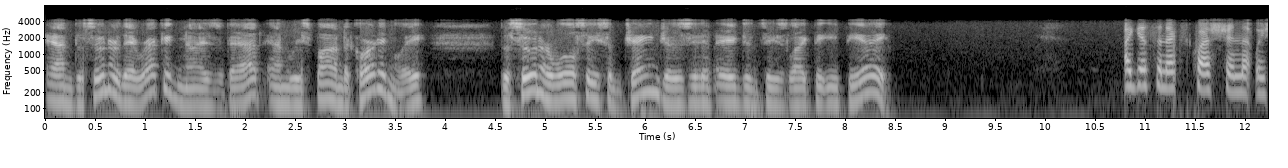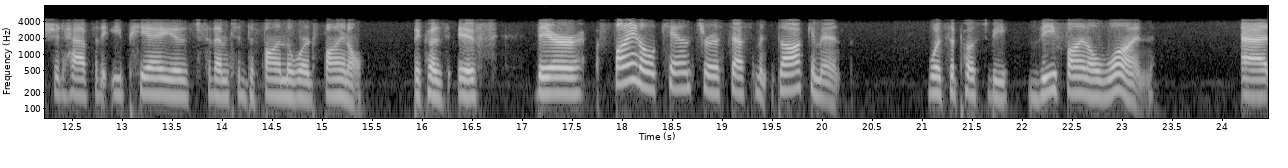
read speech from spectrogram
and the sooner they recognize that and respond accordingly, the sooner we'll see some changes in agencies like the EPA. I guess the next question that we should have for the EPA is for them to define the word final. Because if their final cancer assessment document was supposed to be the final one, at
